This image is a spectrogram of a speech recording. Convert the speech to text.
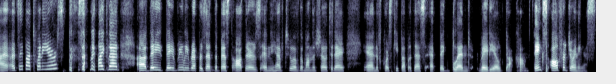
I, I'd say about 20 years, something like that. Uh, they, they really represent the best authors, and you have two of them on the show today. And of course, keep up with us at bigblendradio.com. Thanks all for joining us.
